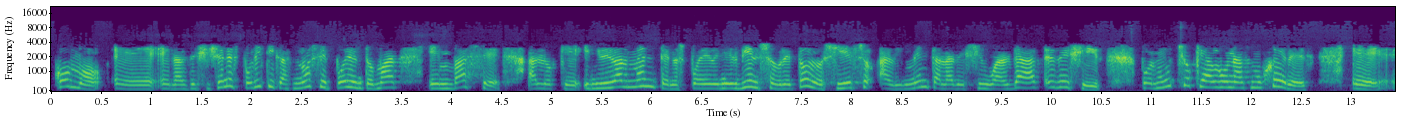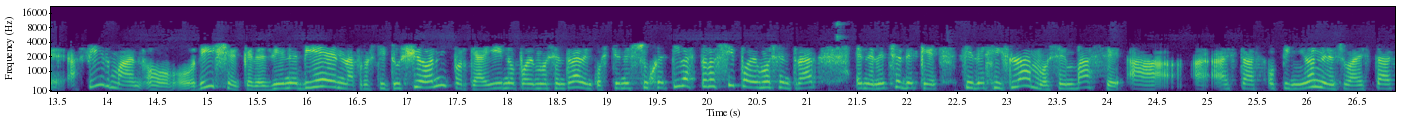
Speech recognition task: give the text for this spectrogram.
cómo eh, en las decisiones políticas no se pueden tomar en base a lo que individualmente nos puede venir bien, sobre todo si eso alimenta la desigualdad, es decir, por mucho que algunas mujeres eh, afirman o, dicen que les viene bien la prostitución, porque ahí no podemos entrar en cuestiones subjetivas, pero sí podemos entrar en el hecho de que si legislamos en base a, estas opiniones o a estas,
